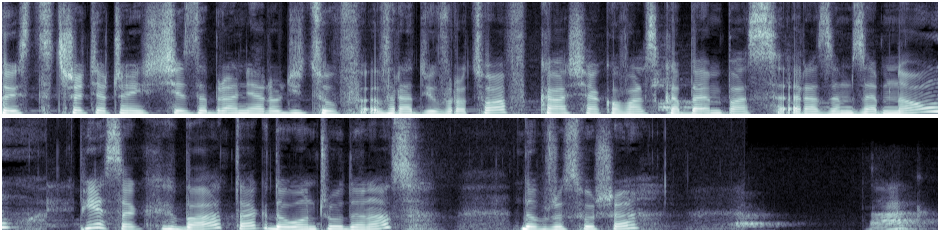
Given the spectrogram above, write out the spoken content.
To jest trzecia część zebrania rodziców w Radiu Wrocław. Kasia Kowalska-Bębas razem ze mną. Piesek chyba, tak? Dołączył do nas? Dobrze słyszę? Tak?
